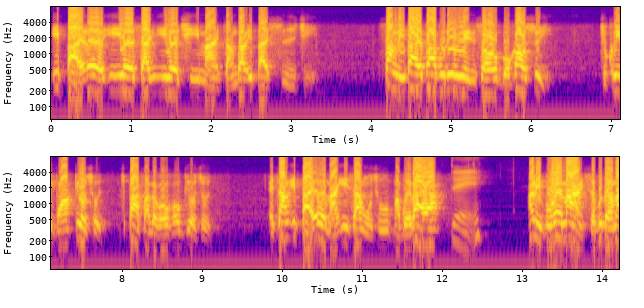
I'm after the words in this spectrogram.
一百二、一二三、一二七买，涨到一百四十几。上礼拜发布六月营收，我告税就可以把它叫出一百三十五块叫出，哎，这样一百二买一三五出嘛，不会卖啊？对。啊，你不会卖，舍不得卖，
